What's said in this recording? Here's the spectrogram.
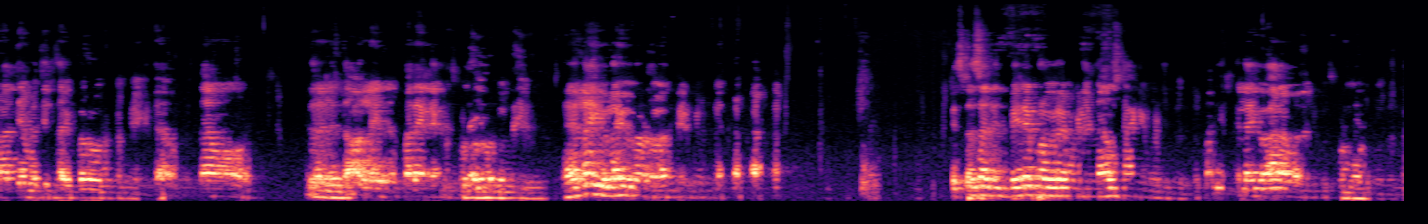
ಮಾಧ್ಯಮದಿಂದ ಬರುವವರು ಕಮ್ಮಿ ಆಗಿದೆ ನಾವು ಇದರಿಂದ ಆನ್ಲೈನ್ ಮನೆಯಲ್ಲೇ ಲೈವ್ ಲೈವ್ ನೋಡುವ ಬೇರೆ ಪ್ರೋಗ್ರಾಮ್ ನಾವು ಸಹ ಹಾಗೆ ಲೈವ್ ಆರಾಮದಲ್ಲಿ ಕುತ್ಕೊಂಡು ನೋಡ್ಬೋದು ಅಂತ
